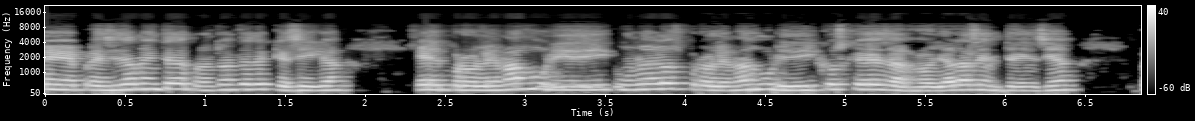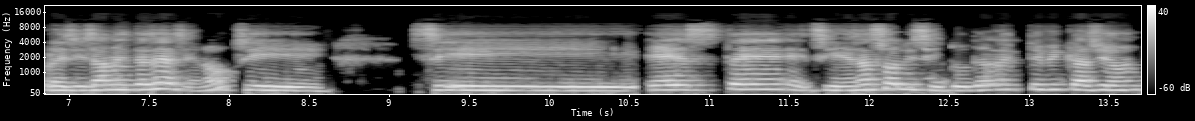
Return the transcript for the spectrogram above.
eh, precisamente de pronto antes de que siga, el problema jurídico, uno de los problemas jurídicos que desarrolla la sentencia precisamente es ese, ¿no? Si, si, este, si esa solicitud de rectificación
